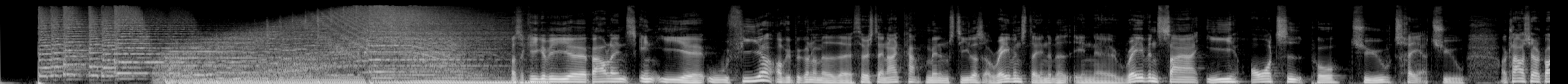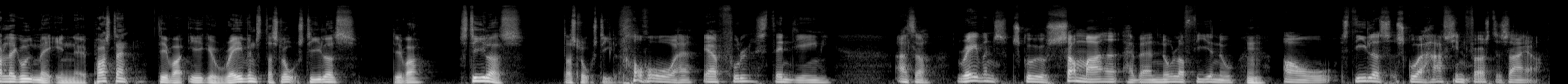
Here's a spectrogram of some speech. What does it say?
Og så kigger vi øh, baglæns ind i øh, uge 4, og vi begynder med øh, Thursday Night kamp mellem Steelers og Ravens, der endte med en Ravens sejr i overtid på 2023. Og Claus, jeg vil godt lægge ud med en påstand. Det var ikke Ravens, der slog Steelers. Det var Steelers, der slog Steelers. Oh, ja. jeg er fuldstændig enig. Altså, Ravens skulle jo så meget have været 0 og 4 nu, mm. og Steelers skulle have haft sin første sejr.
